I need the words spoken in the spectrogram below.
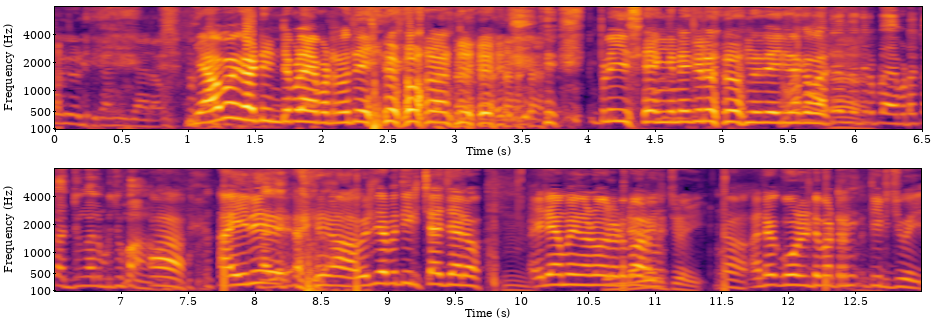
പോയി ഞാൻ പോയി കണ്ടു ഇന്റെ പ്ലേ തരുന്നൊക്കെ പറഞ്ഞിട്ട് പ്ലീസ് എങ്ങനെയെങ്കിലും ഒന്ന് തരുന്നൊക്കെ പറഞ്ഞു. ആ അതിൽ ആ ഒരു ചിലപ്പോൾ തിരിച്ചയച്ചാലോ? അതിൽ ഞാൻ ഇങ്ങോട്ട് ഓരോട് പറഞ്ഞു. എന്റെ പോയി. ആ ഗോൾഡ് ബട്ടൺ തിരിച്ചു പോയി.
